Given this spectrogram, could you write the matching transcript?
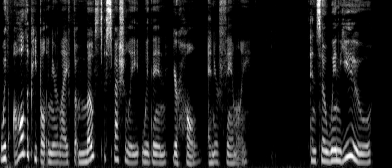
with all the people in your life, but most especially within your home and your family. And so when you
